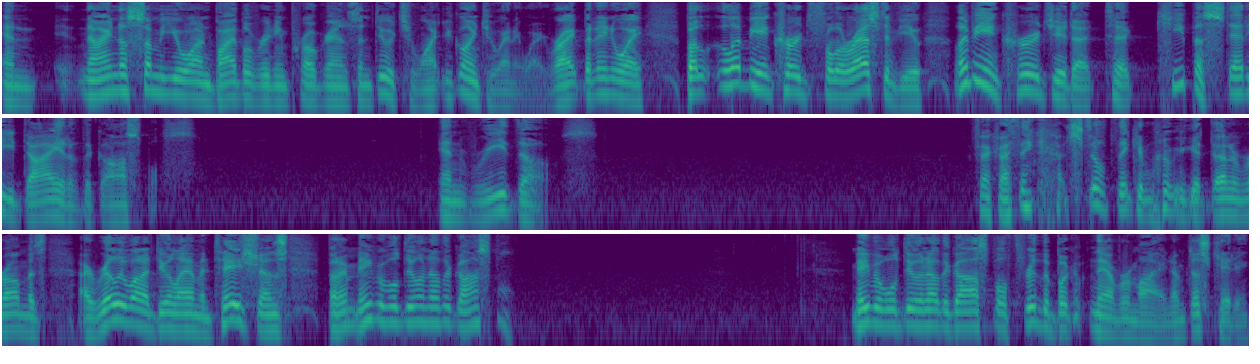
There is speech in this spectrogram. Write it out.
and now I know some of you are on Bible reading programs and do what you want. You're going to anyway, right? But anyway, but let me encourage for the rest of you, let me encourage you to, to keep a steady diet of the Gospels and read those. In fact, I think I'm still thinking when we get done in Romans, I really want to do Lamentations, but maybe we'll do another gospel. Maybe we'll do another gospel through the book of. Never mind, I'm just kidding.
